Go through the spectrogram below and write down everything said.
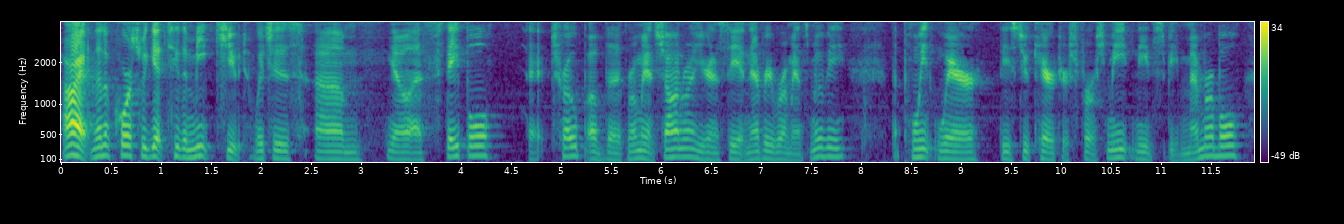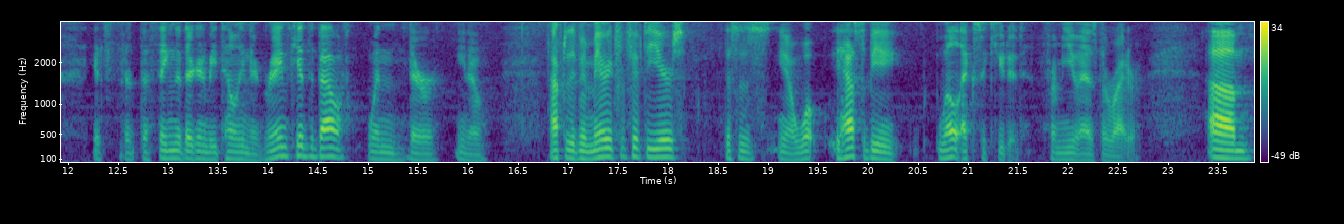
All right, and then of course we get to the meet cute, which is um, you know a staple trope of the romance genre. You're going to see it in every romance movie. The point where these two characters first meet needs to be memorable. It's the, the thing that they're going to be telling their grandkids about when they're, you know, after they've been married for 50 years. This is, you know, what it has to be well executed from you as the writer. Um,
